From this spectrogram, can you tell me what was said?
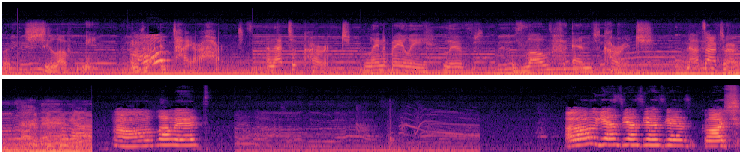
but she loved me. With her entire heart. And that took courage. Lena Bailey lived with love and courage. Now it's our turn. Oh, love it. Oh, yes, yes, yes, yes. Gosh.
